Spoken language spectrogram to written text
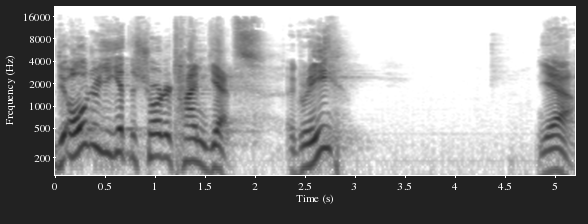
The older you get, the shorter time gets. Agree? Yeah.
